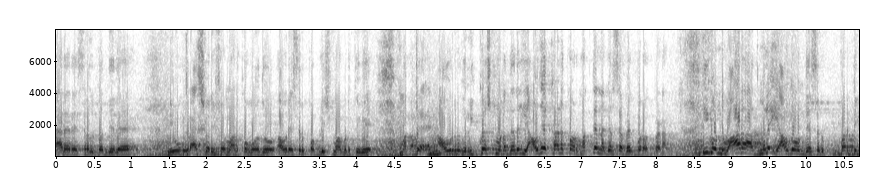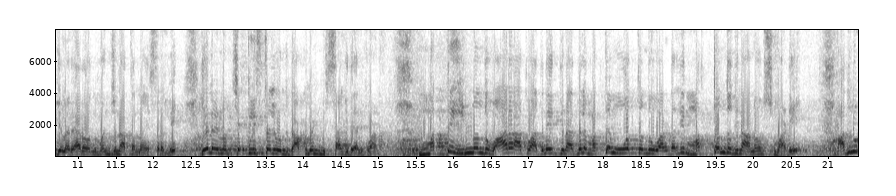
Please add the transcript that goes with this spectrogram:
ಯಾರ್ಯಾರ ಹೆಸರಲ್ಲಿ ಬಂದಿದೆ, ನೀವು ಕ್ರಾಶ್ ವೆರಿಫೈ ಮಾಡ್ಕೋಬೋದು. ಅವ್ರ ಹೆಸರು ಪಬ್ಲಿಷ್ ಮಾಡಿಬಿಡ್ತೀವಿ. ಮತ್ತೆ ಅವ್ರಿಗೆ ರಿಕ್ವೆಸ್ಟ್ ಮಾಡೋದಂದ್ರೆ ಯಾವುದೇ ಕಾರಣಕ್ಕೂ ಅವ್ರು ಮತ್ತೆ ನಗರಸಭೆಗೆ ಬರೋದು ಬೇಡ. ಈಗ ಒಂದು ವಾರ ಆದಮೇಲೆ ಯಾವುದೋ ಒಂದು ಹೆಸರು ಪರ್ಟಿಕ್ಯುಲರ್ ಯಾರೋ ಒಂದು ಮಂಜುನಾಥನ ಹೆಸರಲ್ಲಿ ಏನೋ ಇನ್ನೊಂದು ಚೆಕ್ ಲಿಸ್ಟಲ್ಲಿ ಒಂದು ಡಾಕ್ಯುಮೆಂಟ್ ಮಿಸ್ ಆಗಿದೆ ಅನ್ಕೋಣ ಮತ್ತೆ ಇನ್ನೊಂದು ವಾರ ಅಥವಾ ಹದಿನೈದು ದಿನ ಆದಮೇಲೆ ಮತ್ತೆ ಮೂವತ್ತೊಂದು ವಾರ್ಡಲ್ಲಿ ಮತ್ತೊಂದು ದಿನ ಅನೌನ್ಸ್ ಮಾಡಿ ಅದನ್ನು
